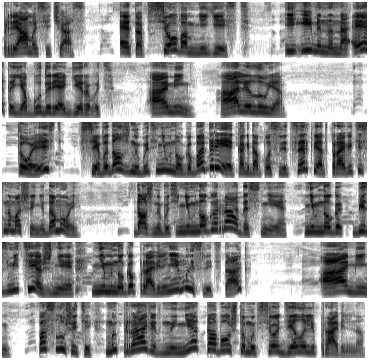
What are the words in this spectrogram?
прямо сейчас, это все во мне есть. И именно на это я буду реагировать. Аминь. Аллилуйя. То есть, все вы должны быть немного бодрее, когда после церкви отправитесь на машине домой. Должны быть немного радостнее, немного безмятежнее, немного правильнее мыслить, так? Аминь. Послушайте, мы праведны не от того, что мы все делали правильно.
